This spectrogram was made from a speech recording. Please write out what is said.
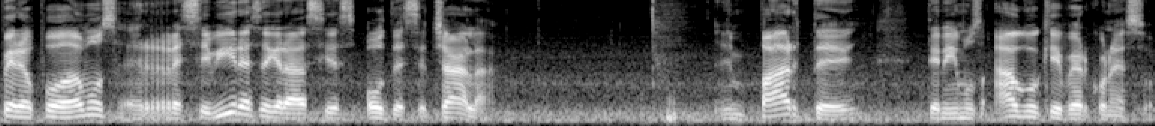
pero podemos recibir esa gracia o desecharla. En parte tenemos algo que ver con eso.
